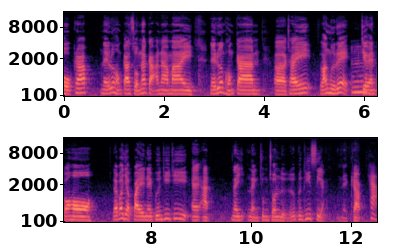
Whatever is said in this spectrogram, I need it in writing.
ตกครับ ในเรื่องของการสวมหน้ากากอนามัย ในเรื่องของการเอ่อใช้ล้างมือด้วยอืมเจลแอลกอฮอล์แล้วก็อย่าไปในพื้นที่ที่แออัดในแหล่งชุมชนหรือพื้นที่เสี่ยงนะครับค่ะ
